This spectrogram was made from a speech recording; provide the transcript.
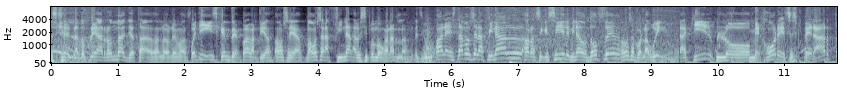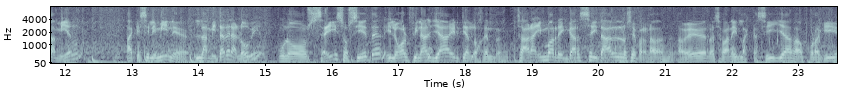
Es que en las dos primeras rondas ya está, no, hay más. Oye, gente, buena partida. Vamos allá. Vamos a la final, a ver si podemos ganarla. Vale, estamos en la final. Ahora sí que sí, eliminados 12. Vamos a por la win. Aquí lo mejor es esperar también a que se elimine la mitad de la lobby, unos 6 o 7, y luego al final ya ir tirando gente. O sea, ahora mismo arriesgarse y tal, no sé para nada. A ver, se van a ir las casillas, vamos por aquí.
